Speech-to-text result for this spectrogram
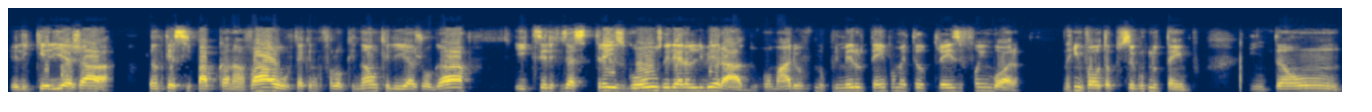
ele queria já antecipar para o carnaval, o técnico falou que não, que ele ia jogar, e que se ele fizesse três gols, ele era liberado. Romário, no primeiro tempo, meteu três e foi embora. Nem volta para o segundo tempo. Então,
